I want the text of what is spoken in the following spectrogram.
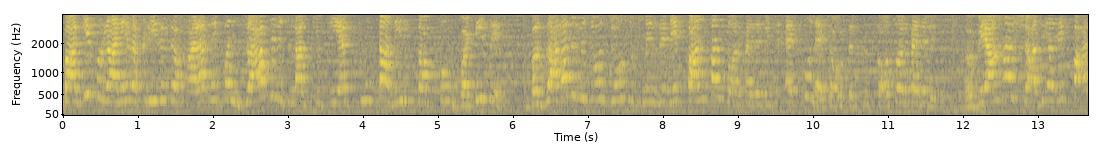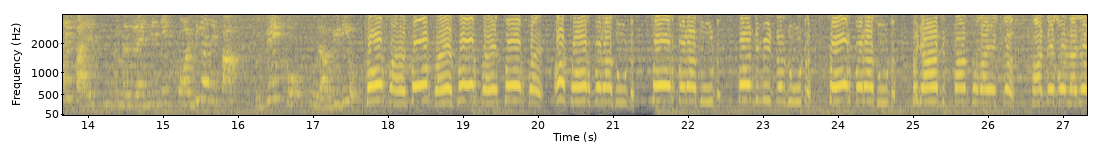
ਬਾਗੀ ਪੁਰਾਣੇ ਰੱਖੜੀ ਦੇ ਤਿਉਹਾਰਾਂ ਤੇ ਪੰਜਾਬ ਦੇ ਵਿੱਚ ਲੱਗ ਚੁੱਕੀ ਹੈ ਸੂਟਾਂ ਦੀ ਸਭ ਤੋਂ ਵੱਡੀ ਸੇਲ। ਬਾਜ਼ਾਰਾਂ ਦੇ ਵਿੱਚੋਂ ਜੋ ਸੂਟ ਮਿਲਦੇ ਨੇ 5-500 ਰੁਪਏ ਦੇ ਵਿੱਚ ਇੱਥੋਂ ਲੈ ਜਾਓ, ਸਿਰਫ 100-100 ਰੁਪਏ ਦੇ ਵਿੱਚ। ਵਿਆਹਾਂ, ਸ਼ਾਦੀਆਂ ਦੇ ਭਾਰੇ-ਭਾਰੇ ਸੂਟ ਮਿਲ ਰਹੇ ਨੇ, ਕੌਡੀਆਂ ਦੇ ਪਾ, ਵੇਖੋ ਪੂਰਾ ਵੀਡੀਓ। 100 ਰੁਪਏ 100 ਰੁਪਏ 100 ਰੁਪਏ 100 ਰੁਪਏ। ਆ 100 ਰੁਪਏ ਦਾ ਸੂਟ 100 ਰੁਪਏ ਦਾ ਸੂਟ 5 ਮੀਟਰ ਸੂਟ ਸੂਟ ਬਾਜ਼ਾਰ 'ਚ 500 ਦਾ ਇੱਕ, ਸਾਡੇ ਕੋਲ ਲੈ ਜਾਓ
